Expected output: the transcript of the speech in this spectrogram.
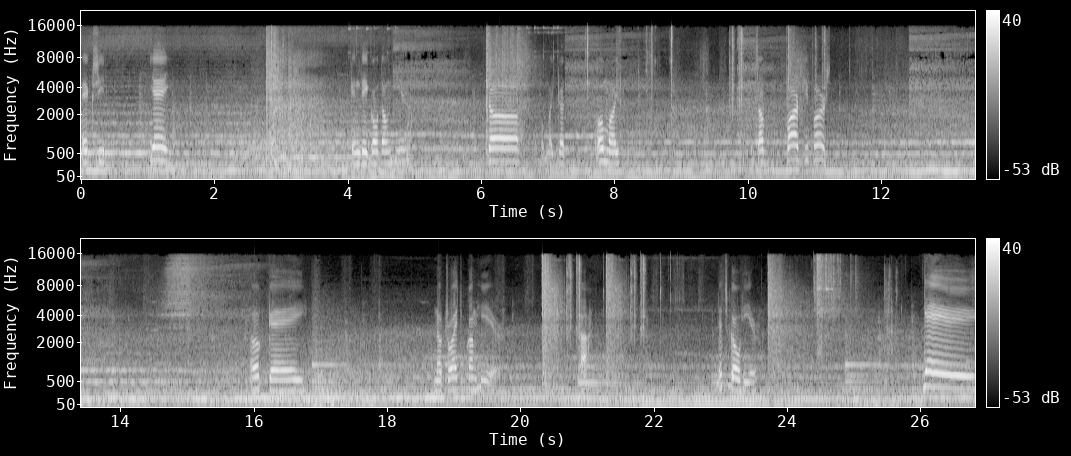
exit. Yay! Can they go down here? Duh! Oh my god. Oh my. It's a party first. Okay. Now try to come here. Ah. Let's go here. Yay!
